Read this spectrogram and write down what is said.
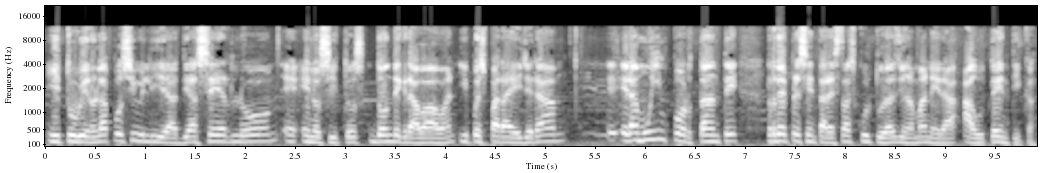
y tuvieron la posibilidad de hacerlo eh, en los sitios donde grababan y pues para ella era era muy importante representar estas culturas de una manera auténtica,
